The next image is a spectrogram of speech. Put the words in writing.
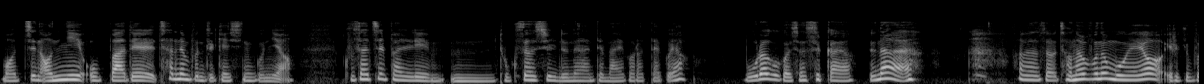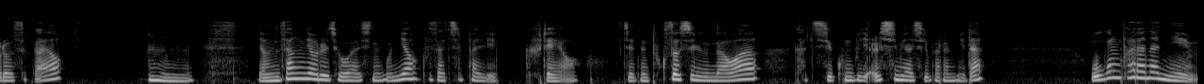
멋진 언니, 오빠들 찾는 분들 계시는군요. 9478님, 음, 독서실 누나한테 말 걸었다고요? 뭐라고 거셨을까요? 누나! 하면서 전화번호 뭐예요? 이렇게 물었을까요? 음, 연상녀를 좋아하시는군요. 9478님. 그래요. 어쨌든 독서실 누나와 같이 공부 열심히 하시기 바랍니다. 5081님,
